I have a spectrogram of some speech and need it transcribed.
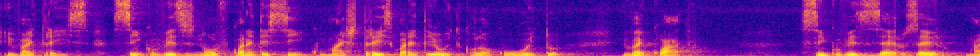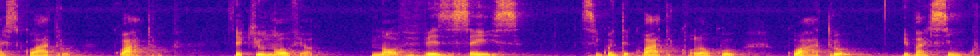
e vai 3. 5 vezes 9, 45. Mais 3, 48. Coloco 8 e vai 4. 5 vezes 0, 0. Mais 4, 4. E aqui o 9, ó. 9 vezes 6, 54. Coloco 4 e vai 5.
